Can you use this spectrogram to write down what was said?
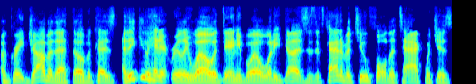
a great job of that though, because I think you hit it really well with Danny Boyle. What he does is it's kind of a twofold attack, which is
